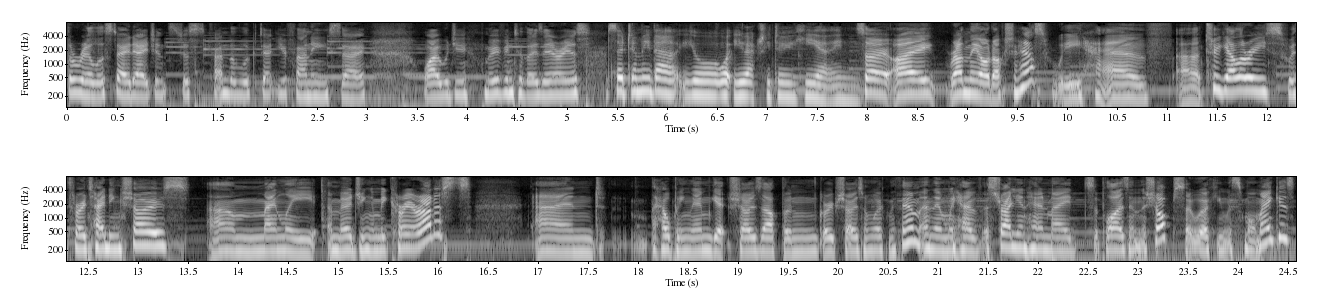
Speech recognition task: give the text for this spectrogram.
the real estate agents just kind of looked at you funny, so why would you move into those areas? So tell me about your what you actually do here in. So I run the old auction house. We have uh, two galleries with rotating shows, um, mainly emerging and mid-career artists, and helping them get shows up and group shows and working with them. And then we have Australian handmade supplies in the shops, so working with small makers.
